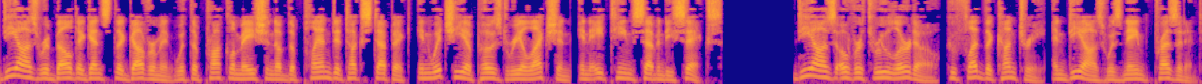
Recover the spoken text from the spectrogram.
Diaz rebelled against the government with the proclamation of the Plan de Tuxtepec, in which he opposed re-election, in 1876. Diaz overthrew Lerdo, who fled the country, and Diaz was named president.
